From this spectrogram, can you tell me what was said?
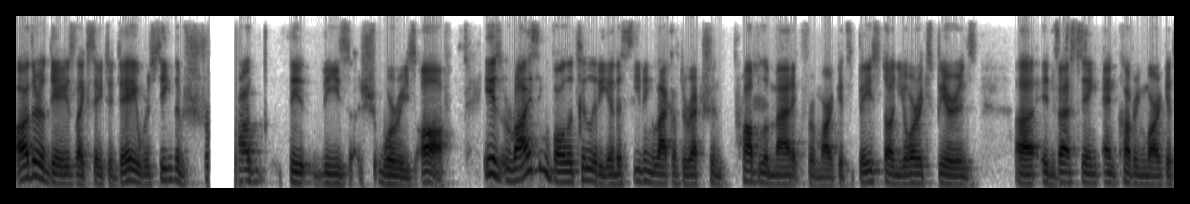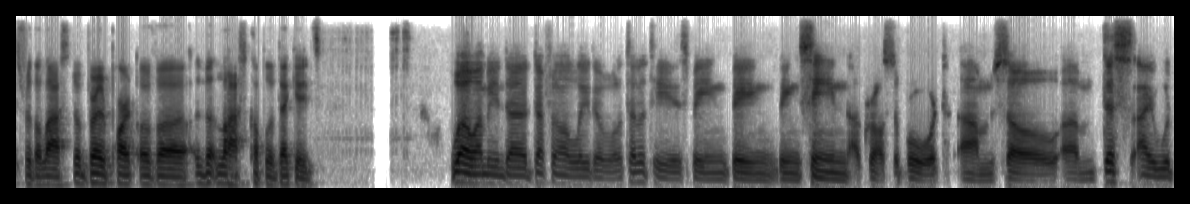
Other days, like say today, we're seeing them shrug the, these worries off. Is rising volatility and a seeming lack of direction problematic for markets based on your experience uh, investing and covering markets for the last the better part of uh, the last couple of decades? Well, I mean, the, definitely the volatility is being being being seen across the board. Um, so um, this, I would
